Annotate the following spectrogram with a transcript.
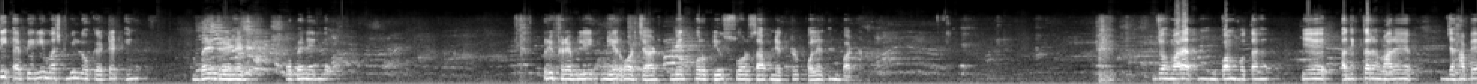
the apiary must be located in well drained open area preferably near orchard with profuse source of nectar pollen and water जो हमारा कम होता है ये अधिकतर हमारे जहाँ पे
